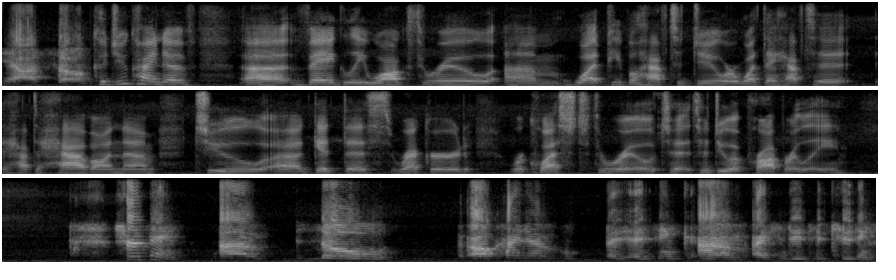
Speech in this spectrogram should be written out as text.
yeah, so. Could you kind of uh, vaguely walk through um, what people have to do or what they have to have to have on them to uh, get this record request through to, to do it properly? Sure thing. Um, so I'll kind of I, I think um, I can do two, two things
